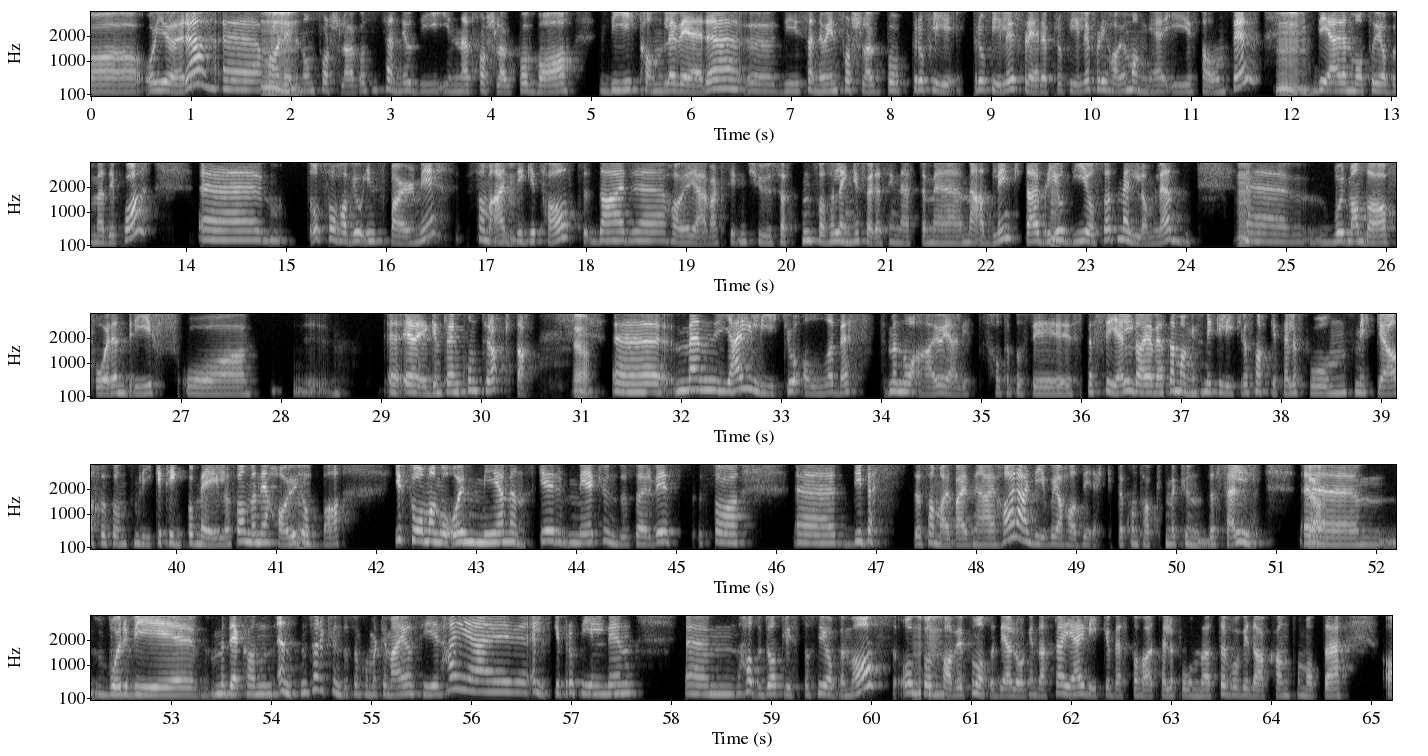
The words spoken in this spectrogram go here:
å gjøre. Eh, har mm. dere noen forslag? Og så sender jo de inn et forslag på hva vi kan levere. Eh, de sender jo inn forslag på profil, profiler, flere profiler, for de har jo mange i stallen sin. Mm. Det er en måte å jobbe med de på. Eh, og så har vi jo Inspire Me, som er mm. digitalt. Der eh, har jo jeg vært siden 2017, så altså lenge før jeg signerte med, med Adlink. Der blir jo mm. de også et mellomledd, mm. eh, hvor man da får en brief og eh, e-, egentlig en kontrakt, da. Ja. Eh, men jeg liker jo aller best, men nå er jo jeg litt holdt jeg på å si, spesiell. da Jeg vet det er mange som ikke liker å snakke i telefonen, som ikke, altså sånn som liker ting på mail og sånn, men jeg har jo mm. jobba i så mange år med mennesker, med kundeservice. Så eh, de beste samarbeidene jeg har, er de hvor jeg har direkte kontakt med kunde selv. Ja. Eh, hvor vi Men det kan Enten så er det kunde som kommer til meg og sier hei, jeg elsker profilen din. Um, hadde du hatt lyst til å jobbe med oss? Og så tar vi på en måte dialogen derfra. Jeg liker best å ha et telefonmøte hvor vi da kan på en måte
